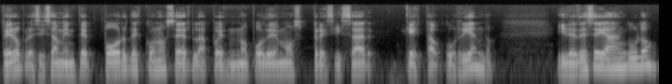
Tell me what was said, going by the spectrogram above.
Pero precisamente por desconocerla, pues no podemos precisar qué está ocurriendo. Y desde ese ángulo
